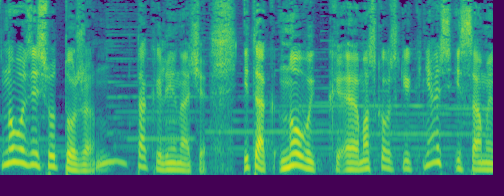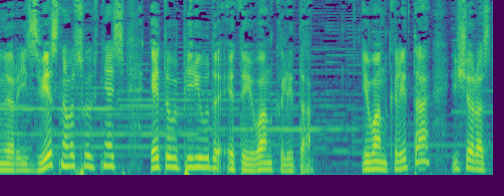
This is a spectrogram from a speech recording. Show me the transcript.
Но вот здесь вот тоже, ну, так или иначе. Итак, новый э, московский князь и самый, наверное, известный московский князь этого периода – это Иван Калита. Иван Калита, еще раз,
